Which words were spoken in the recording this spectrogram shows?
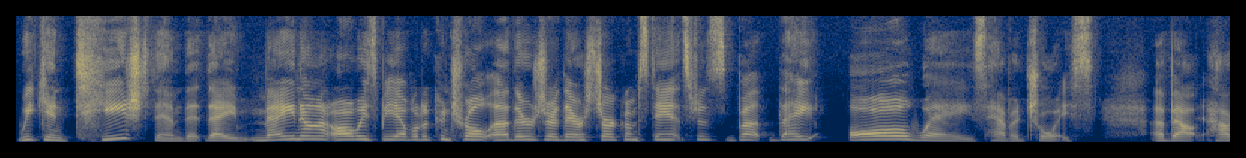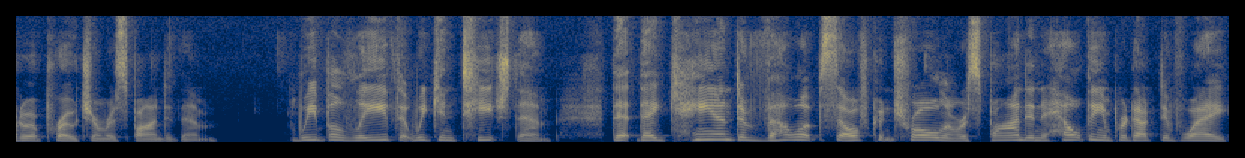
we can teach them that they may not always be able to control others or their circumstances, but they always have a choice about how to approach and respond to them. We believe that we can teach them that they can develop self control and respond in a healthy and productive way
